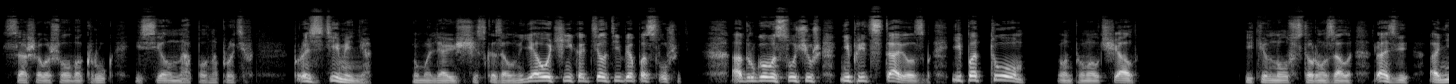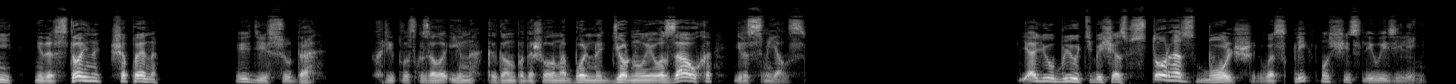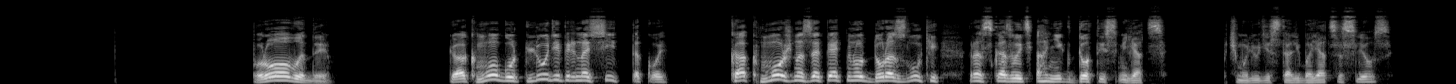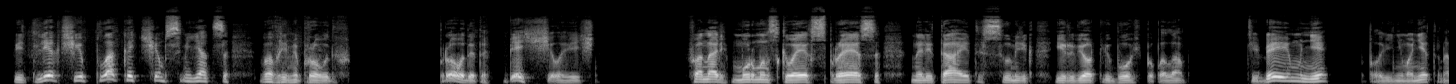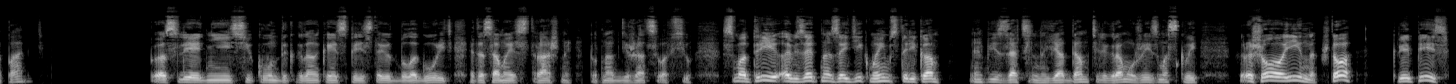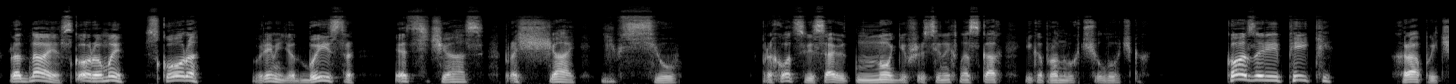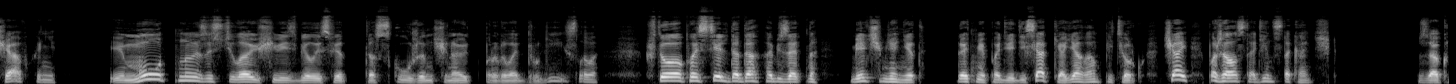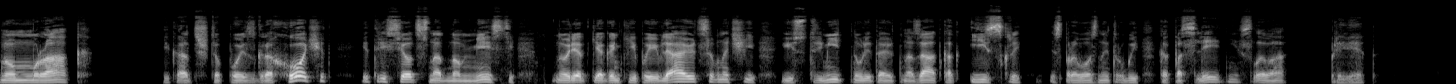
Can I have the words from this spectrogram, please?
Саша вошел вокруг и сел на пол напротив. — Прости меня, — умоляюще сказал он. — Я очень хотел тебя послушать, а другого случая уж не представилось бы. И потом... Он помолчал и кивнул в сторону зала. — Разве они недостойны Шопена? — Иди сюда, — хрипло сказала Инна. Когда он подошел, она больно дернула его за ухо и рассмеялся. — Я люблю тебя сейчас в сто раз больше! — воскликнул счастливый Зеленин. Проводы. Как могут люди переносить такое? Как можно за пять минут до разлуки рассказывать анекдоты и смеяться? Почему люди стали бояться слез? Ведь легче плакать, чем смеяться во время проводов. Провод — это бесчеловечно. Фонарь Мурманского экспресса налетает из сумерек и рвет любовь пополам. Тебе и мне по половине монеты на память. Последние секунды, когда наконец перестают балагурить, это самое страшное, тут надо держаться вовсю. Смотри, обязательно зайди к моим старикам. Обязательно, я дам телеграмму уже из Москвы. Хорошо, Инна, что? Крепись, родная, скоро мы, скоро. Время идет быстро. Это сейчас, прощай, и все. В проход свисают ноги в шерстяных носках и капроновых чулочках. Козыри, пики, храп и чавканье, и мутную, застилающую весь белый свет тоску уже начинают прорывать другие слова. Что постель да-да, обязательно, мельче меня нет. Дайте мне по две десятки, а я вам пятерку. Чай, пожалуйста, один стаканчик. За окном мрак, и кажется, что поезд грохочет и трясется на одном месте, но редкие огоньки появляются в ночи и стремительно улетают назад, как искры из провозной трубы, как последние слова привета.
